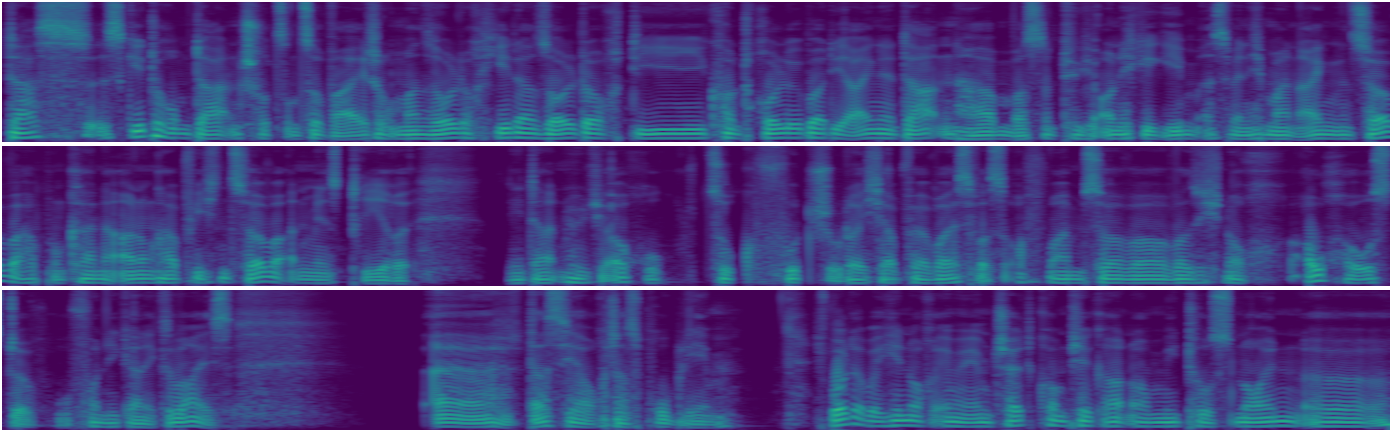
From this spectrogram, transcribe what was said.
Das, es geht doch um Datenschutz und so weiter. Und man soll doch, jeder soll doch die Kontrolle über die eigenen Daten haben, was natürlich auch nicht gegeben ist, wenn ich meinen eigenen Server habe und keine Ahnung habe, wie ich einen Server administriere. Die Daten natürlich auch ruckzuck futsch oder ich habe, wer weiß, was auf meinem Server, was ich noch auch hoste, wovon ich gar nichts weiß. Äh, das ist ja auch das Problem. Ich wollte aber hier noch im, im Chat kommt hier gerade noch Mythos 9 äh,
